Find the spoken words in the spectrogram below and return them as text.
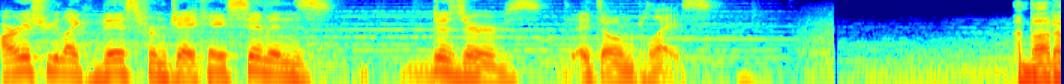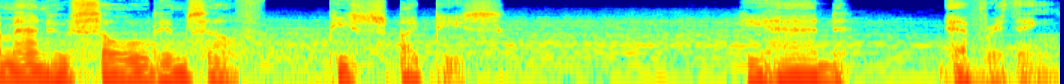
Artistry like this from J.K. Simmons deserves its own place about a man who sold himself piece by piece. He had everything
